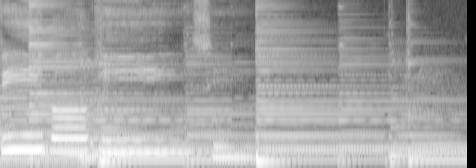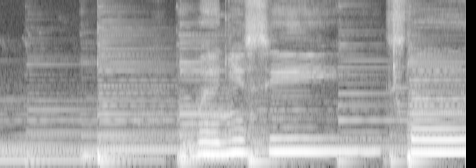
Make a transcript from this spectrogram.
Feeble easy. When you see the stuff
